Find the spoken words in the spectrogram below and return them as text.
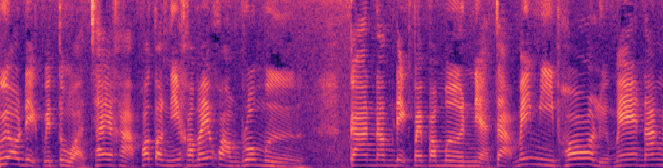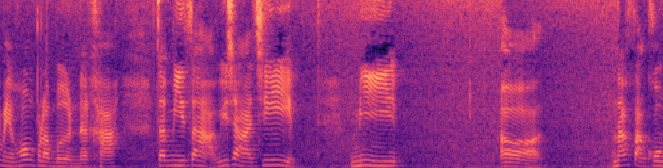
พื่อเอาเด็กไปตรวจใช่ค่ะ เพราะตอนนี้เขาไม่ให้ความร่วมมือ การนำเด็กไปประเมินเนี่ยจะไม่มีพ่อหรือแม่นั่งในห้องประเมินนะคะ จะมีสหวิชาชีพ มีเอ่อนักสังคม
